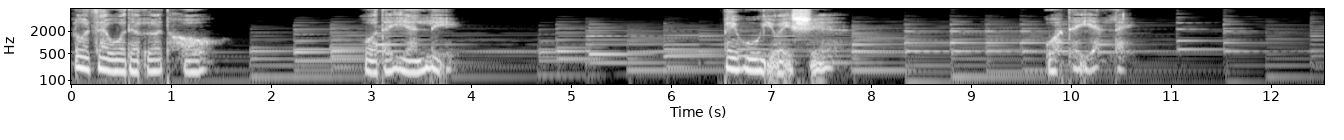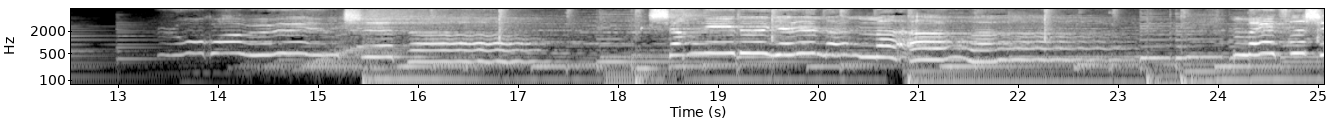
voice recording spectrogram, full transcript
落在我的额头，我的眼里，被误以为是我的眼泪。如果云知道想你的夜漫漫，每次心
